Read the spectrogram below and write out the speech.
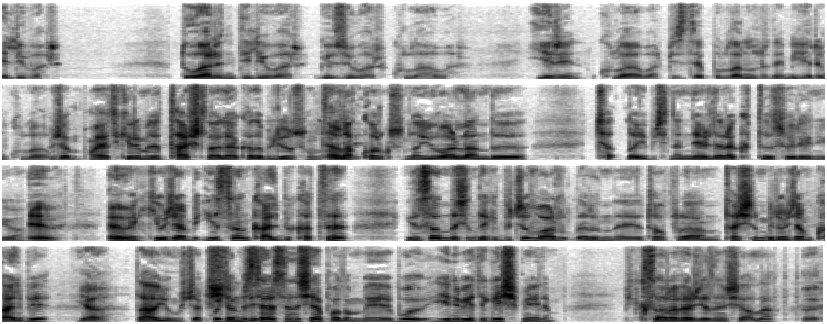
eli var. Duvarın dili var, gözü var, kulağı var. Yerin kulağı var. Bizde kullanılır değil mi yerin kulağı var. Hocam ayet-i kerimede taşla alakalı biliyorsunuz Tabii. Allah korkusundan yuvarlandığı, çatlayıp içinden nehirler akıttığı söyleniyor. Evet. Evet. Demek ki hocam bir insan kalbi katı, insan dışındaki bütün varlıkların, e, toprağın, taşın bile hocam kalbi Ya daha yumuşak. Hocam Şimdi- isterseniz şey yapalım, e, bu yeni beyte geçmeyelim. Bir kısa ara vereceğiz inşallah. Evet.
